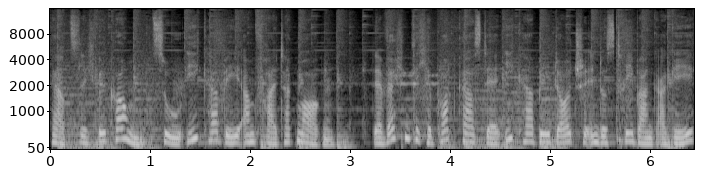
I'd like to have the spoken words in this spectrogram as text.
Herzlich willkommen zu IKB am Freitagmorgen, der wöchentliche Podcast der IKB Deutsche Industriebank AG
